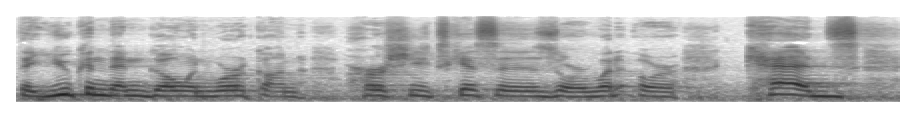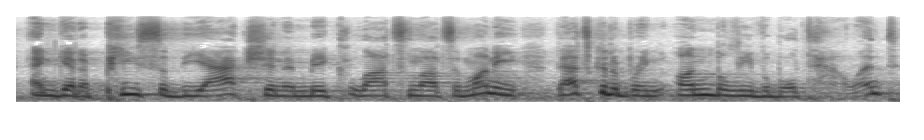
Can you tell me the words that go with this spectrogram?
that you can then go and work on Hershey's Kisses or what or Keds and get a piece of the action and make lots and lots of money, that's going to bring unbelievable talent.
